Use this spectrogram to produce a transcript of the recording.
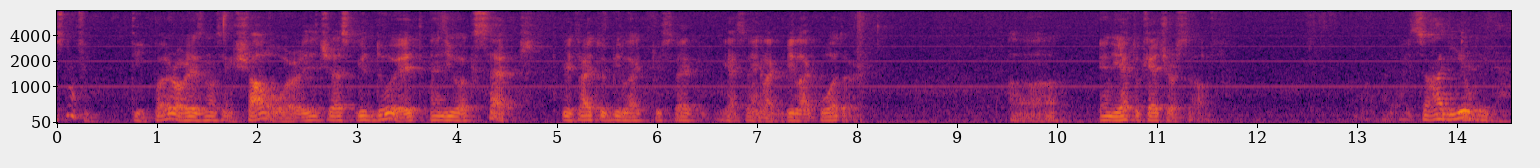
There's nothing deeper or there's nothing shallower. It's just you do it and you accept. You try to be like you said, yeah, saying like be like water. Uh, and you have to catch yourself. So how do you do that?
